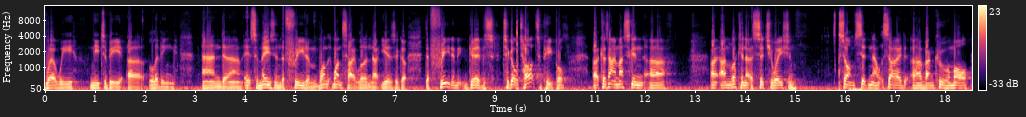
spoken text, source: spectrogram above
where we need to be uh, living. And uh, it's amazing the freedom. Once I learned that years ago, the freedom it gives to go talk to people, because uh, I'm asking, uh, I, am looking at a situation. So I'm sitting outside uh, Vancouver Mall,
